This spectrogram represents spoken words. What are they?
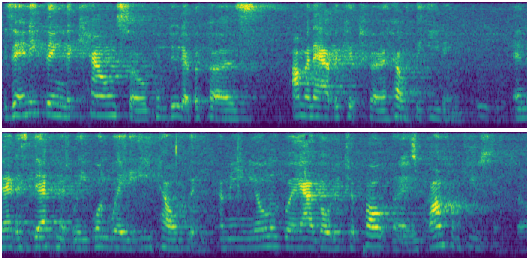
Is there anything the council can do that? Because I'm an advocate for healthy eating, and that is definitely one way to eat healthy. I mean, the only way I go to Chipotle, well, I'm from Houston, so,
